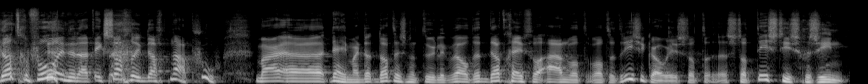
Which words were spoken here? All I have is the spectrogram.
dat gevoel inderdaad. Ik zag dat ik dacht, nou, poeh. Maar eh, nee, maar dat, dat is natuurlijk wel, dat, dat geeft wel aan wat, wat het risico is. Dat eh, statistisch gezien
